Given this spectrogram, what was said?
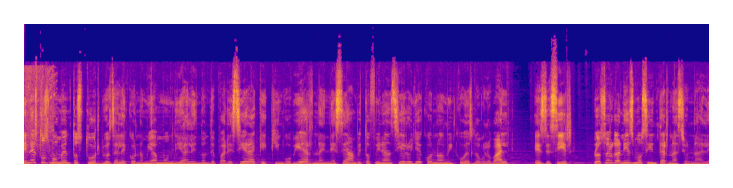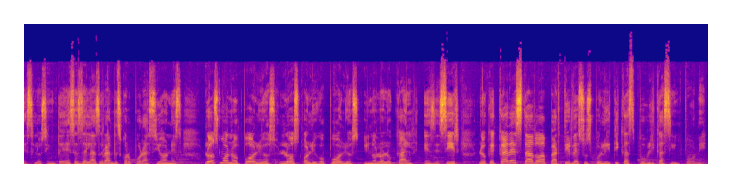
En estos momentos turbios de la economía mundial, en donde pareciera que quien gobierna en ese ámbito financiero y económico es lo global, es decir, los organismos internacionales, los intereses de las grandes corporaciones, los monopolios, los oligopolios y no lo local, es decir, lo que cada Estado a partir de sus políticas públicas impone.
